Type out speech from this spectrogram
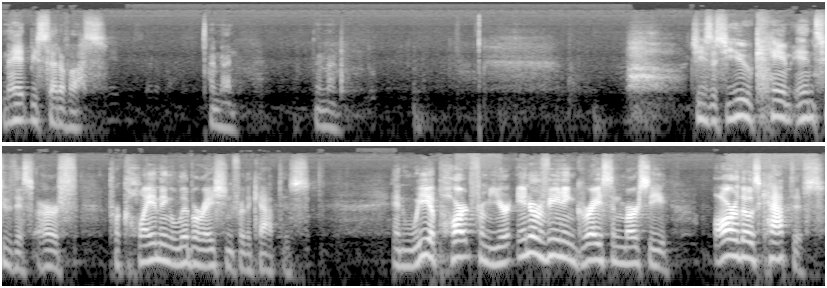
May it be said of us. Amen. Amen. Jesus, you came into this earth proclaiming liberation for the captives. And we, apart from your intervening grace and mercy, are those captives.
